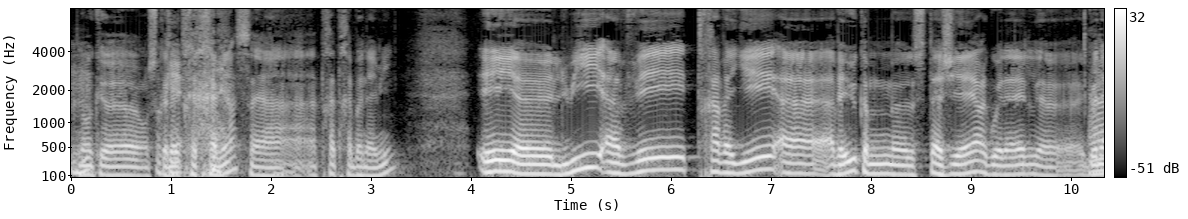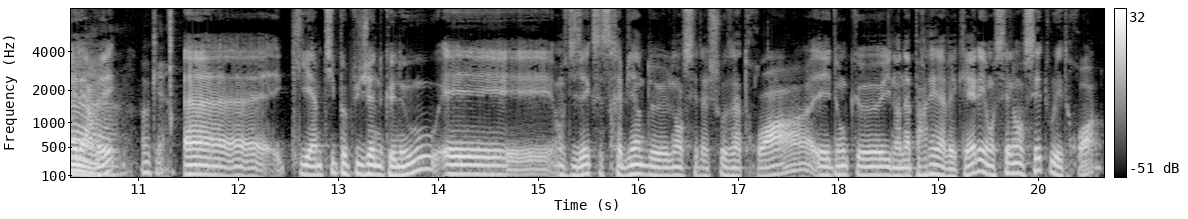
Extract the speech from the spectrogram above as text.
Mhm. donc euh, on se connaît très très bien, c'est un, un très très bon ami. Et euh, lui avait travaillé, euh, avait eu comme euh, stagiaire Gwenaël, euh, Gwenaël Ah, Hervé, qui est un petit peu plus jeune que nous, et on se disait que ce serait bien de lancer la chose à trois, et donc il en a parlé avec elle, et on s'est lancé tous les trois,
